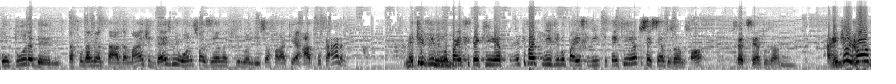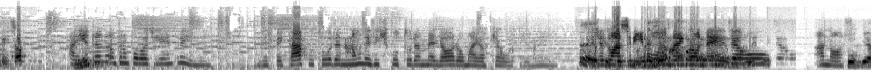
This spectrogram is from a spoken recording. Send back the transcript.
cultura dele está fundamentada há mais de 10 mil anos fazendo aquilo ali, você vai falar que é errado pro cara? A gente vive num país que tem 500, a gente vai vive num país que, que tem 500, 600 anos só, 700 anos. A gente é jovem, só Aí entra a antropologia, entra aí, né? Respeitar a cultura, não existe cultura melhor ou maior que a outra, né? É, Seja de uma tribo é na mais- Indonésia é, ou a nossa. Porque é,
